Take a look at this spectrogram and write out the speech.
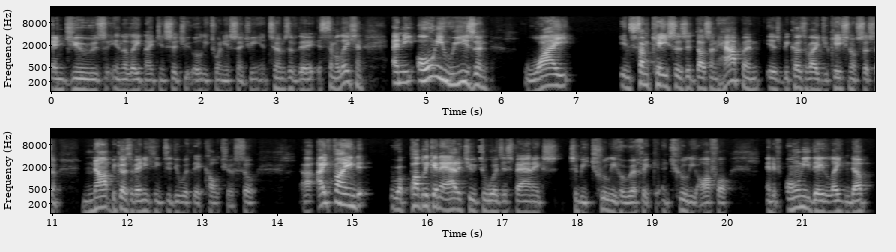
and Jews in the late 19th century, early 20th century in terms of their assimilation. And the only reason why, in some cases, it doesn't happen is because of our educational system, not because of anything to do with their culture. So uh, I find Republican attitude towards Hispanics to be truly horrific and truly awful. And if only they lightened up,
